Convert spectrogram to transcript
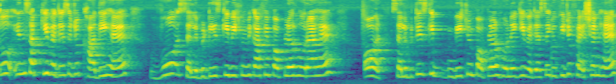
तो इन सब की वजह से जो खादी है, वो सेलिब्रिटीज़ के बीच में भी काफ़ी पॉपुलर हो रहा है। और सेलिब्रिटीज़ के बीच में पॉपुलर होने की वजह से, क्योंकि जो फ़ैशन है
